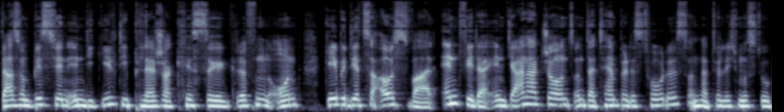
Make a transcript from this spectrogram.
da so ein bisschen in die Guilty Pleasure-Kiste gegriffen und gebe dir zur Auswahl entweder Indiana Jones und der Tempel des Todes und natürlich musst du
